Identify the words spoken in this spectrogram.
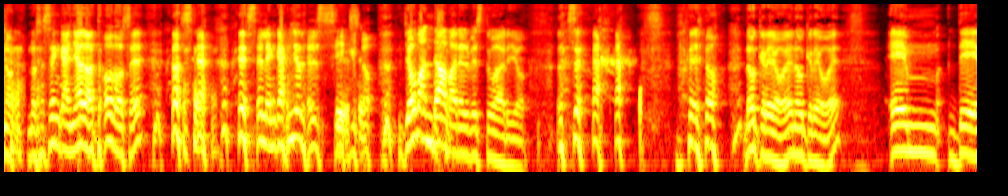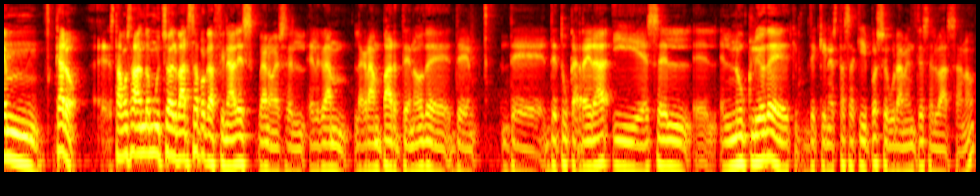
no- nos has engañado a todos, ¿eh? O sea, es el engaño del Sí, siglo. Yo mandaba en el vestuario. O sea, pero no creo, ¿eh? No creo, ¿eh? Em, de, em, claro, estamos hablando mucho del Barça porque al final es, bueno, es el, el gran, la gran parte, ¿no? De, de- de- de tu carrera y es el, el- el núcleo de, de quien estás aquí, pues seguramente es el Barça, ¿no?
